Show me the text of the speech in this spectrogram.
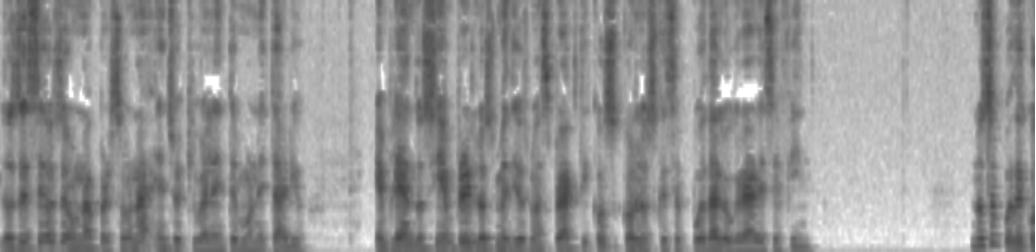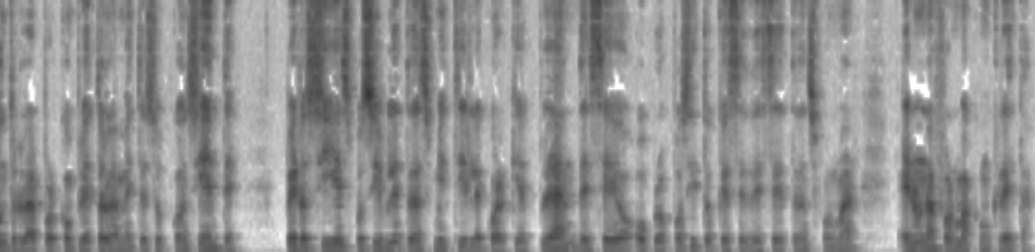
los deseos de una persona en su equivalente monetario, empleando siempre los medios más prácticos con los que se pueda lograr ese fin. No se puede controlar por completo la mente subconsciente, pero sí es posible transmitirle cualquier plan, deseo o propósito que se desee transformar en una forma concreta.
